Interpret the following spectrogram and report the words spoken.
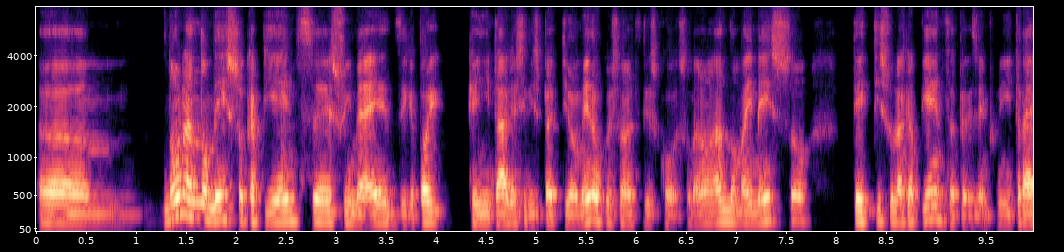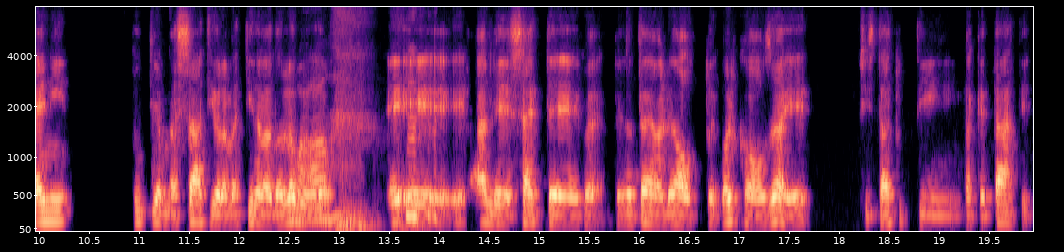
Um, non hanno messo capienze sui mezzi, che poi che in Italia si rispettino meno, questo è un altro discorso, ma non hanno mai messo tetti sulla capienza, per esempio, quindi i treni tutti ammassati, io la mattina vado al lavoro wow. E, e, alle 7, prendo il alle 8 e qualcosa e si sta tutti impacchettati.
